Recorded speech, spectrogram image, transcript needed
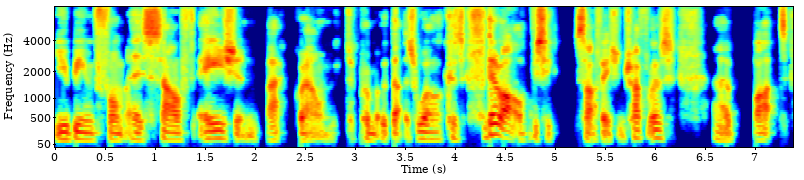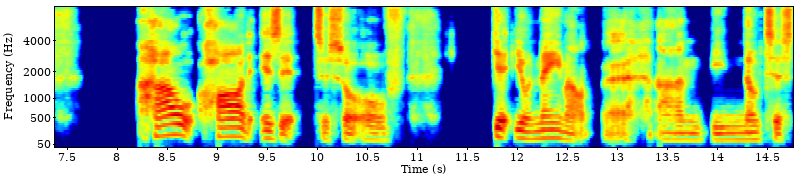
you being from a South Asian background to promote that as well? Because there are obviously South Asian travelers, uh, but how hard is it to sort of get your name out there and be noticed?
